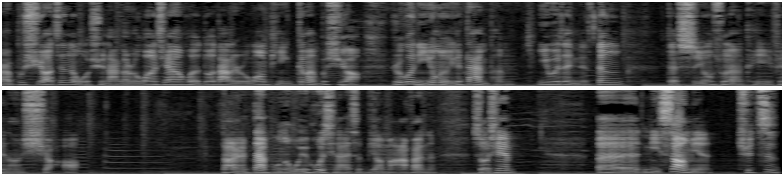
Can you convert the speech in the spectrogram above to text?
而不需要真的我去拿个柔光箱或者多大的柔光屏，根本不需要。如果你拥有一个蛋棚，意味着你的灯的使用数量可以非常小。当然，蛋棚的维护起来是比较麻烦的。首先，呃，你上面去制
